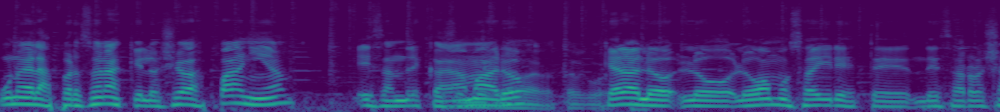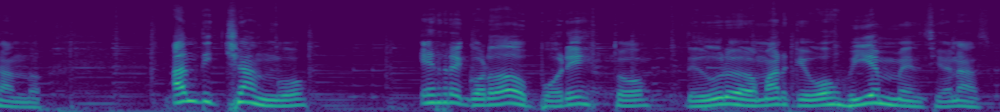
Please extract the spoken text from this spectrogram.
Una de las personas que lo lleva a España es Andrés Calamaro. Que ahora lo, lo- lo vamos a ir este, desarrollando. Andy Chango es recordado por esto de Duro de Omar que vos bien mencionás.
